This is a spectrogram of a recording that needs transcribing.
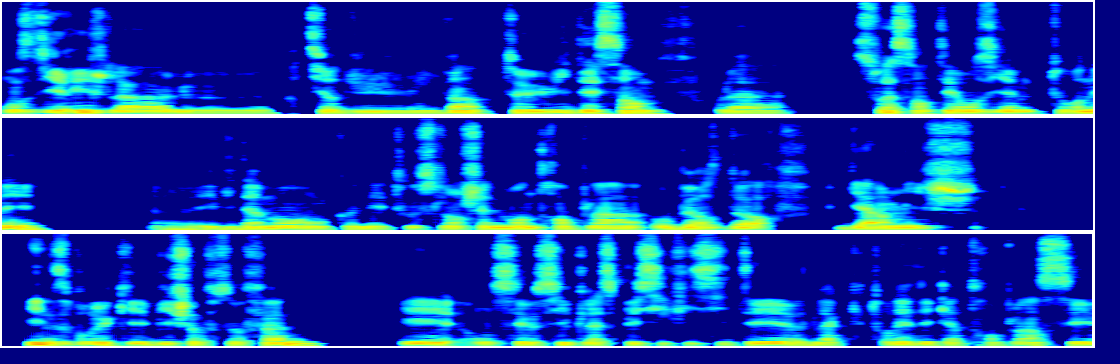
on se dirige là le, à partir du 28 décembre pour la 71e tournée. évidemment, on connaît tous l'enchaînement de tremplins Oberstdorf, Garmisch, Innsbruck et Bischofshofen. Et on sait aussi que la spécificité de la tournée des quatre tremplins, c'est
